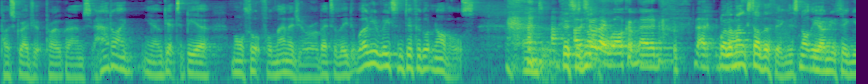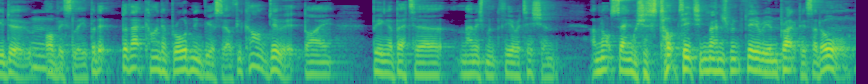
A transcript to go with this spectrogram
postgraduate programs. How do I, you know, get to be a more thoughtful manager or a better leader? Well, you read some difficult novels. And this I'm is sure not, they welcome that. that well, amongst other things, it's not the only thing you do, mm. obviously, but it, but that kind of broadening for yourself, you can't do it by being a better management theoretician. I'm not saying we should stop teaching management theory and practice at all,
